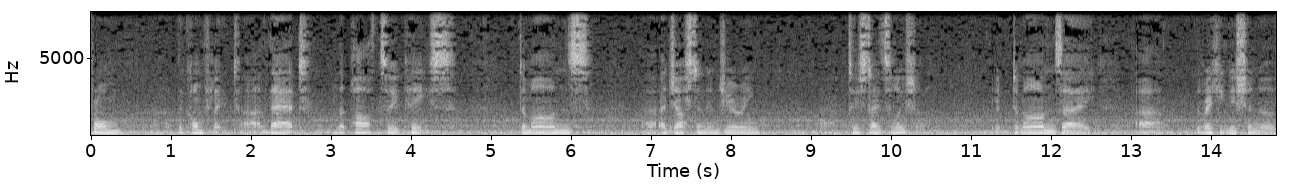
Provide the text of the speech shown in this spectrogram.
from uh, the conflict uh, that the path to peace demands uh, a just and enduring uh, two state solution. Demands a, uh, the recognition of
